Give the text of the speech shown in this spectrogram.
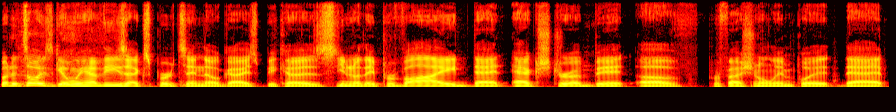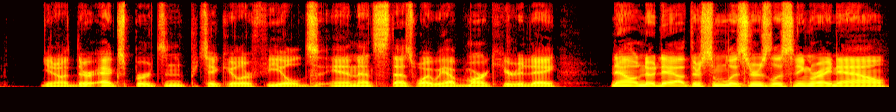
but it's always good when we have these experts in, though, guys, because, you know, they provide that extra bit of professional input that, you know, they're experts in particular fields. And that's that's why we have Mark here today. Now, no doubt there's some listeners listening right now.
